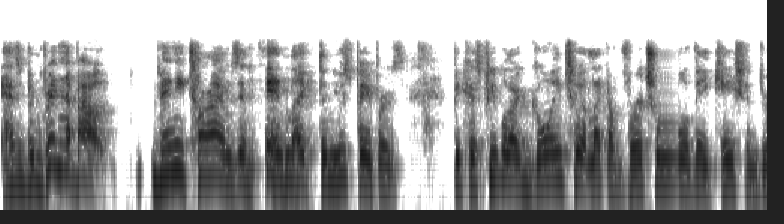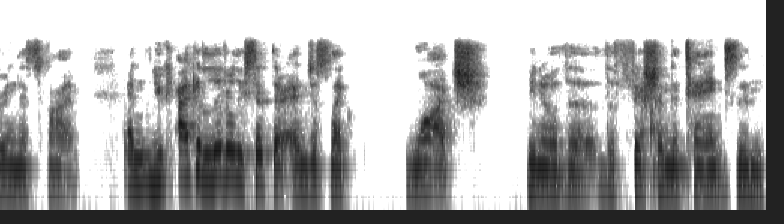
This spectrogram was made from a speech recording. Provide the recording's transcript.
has been written about many times in, in like the newspapers because people are going to it like a virtual vacation during this time. And you I could literally sit there and just like watch you know the the fish in the tanks and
